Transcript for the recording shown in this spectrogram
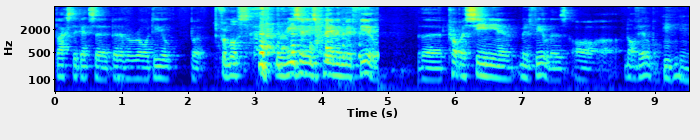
Baxter gets a bit of a raw deal, but from us. the reason he's playing in midfield, the proper senior midfielders are not available. Mhm.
